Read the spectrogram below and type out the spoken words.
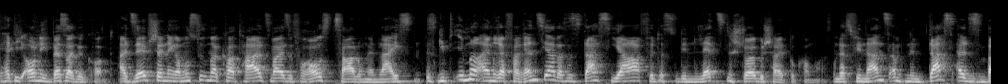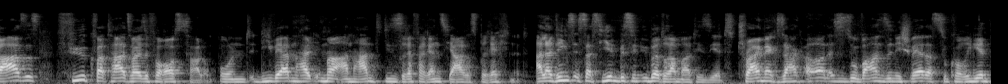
hätte ich auch nicht besser gekonnt. Als Selbstständiger musst du immer quartalsweise Vorauszahlungen leisten. Es gibt immer ein Referenzjahr, das ist das Jahr, für das du den letzten Steuerbescheid bekommen hast. Und das Finanzamt nimmt das als Basis für quartalsweise Vorauszahlung. Und die werden halt immer anhand dieses Referenzjahres berechnet. Allerdings ist das hier ein bisschen überdramatisiert. Trimax sagt, oh, es ist so wahnsinnig schwer, das zu korrigieren.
